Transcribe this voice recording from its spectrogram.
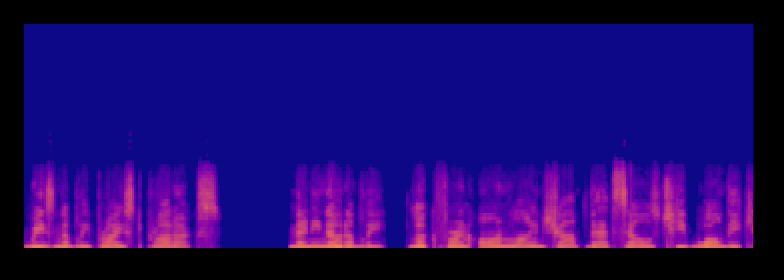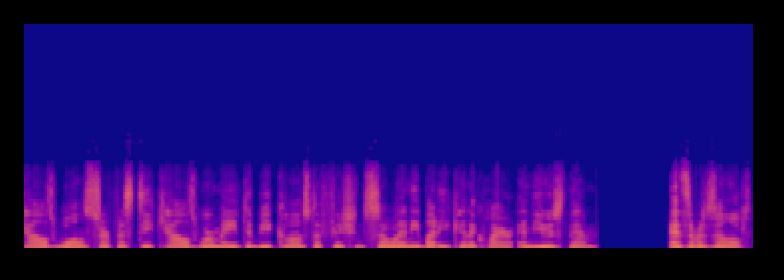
Reasonably priced products. Many notably, look for an online shop that sells cheap wall decals. Wall surface decals were made to be cost efficient so anybody can acquire and use them. As a result,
